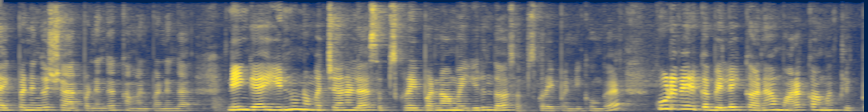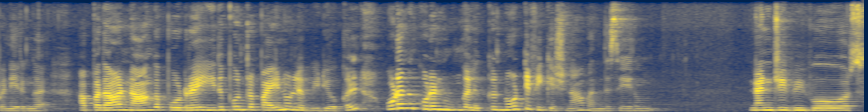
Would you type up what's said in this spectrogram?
லைக் பண்ணுங்கள் ஷேர் பண்ணுங்கள் கமெண்ட் பண்ணுங்கள் நீங்கள் இன்னும் நம்ம சேனலை சப்ஸ்கிரைப் பண்ணாமல் இருந்தால் சப்ஸ்கிரைப் பண்ணிக்கோங்க. கூடவே இருக்க பெல்லைக்கான மறக்காமல் கிளிக் பண்ணிடுங்க அப்போ தான் நாங்கள் போடுற இது போன்ற பயனுள்ள வீடியோக்கள் உடனுக்குடன் உங்களுக்கு நோட்டிஃபிகேஷனாக வந்து சேரும். நன்றி விவோர்ஸ்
